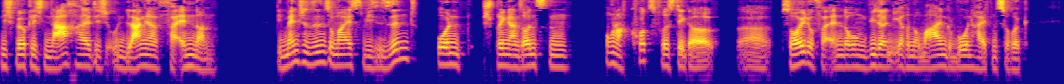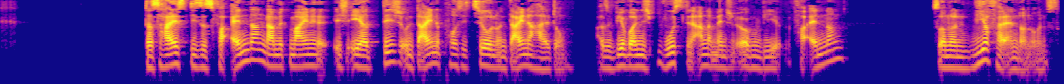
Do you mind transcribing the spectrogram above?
nicht wirklich nachhaltig und lange verändern. Die Menschen sind so meist, wie sie sind und springen ansonsten auch nach kurzfristiger äh, Pseudo-Veränderung wieder in ihre normalen Gewohnheiten zurück. Das heißt, dieses Verändern, damit meine ich eher dich und deine Position und deine Haltung. Also wir wollen nicht bewusst den anderen Menschen irgendwie verändern, sondern wir verändern uns.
